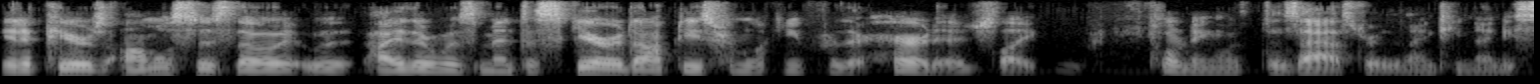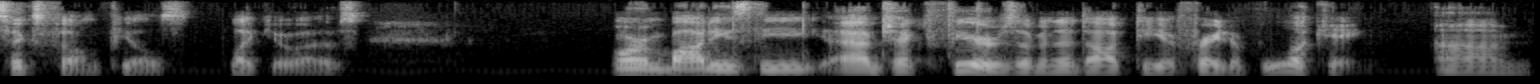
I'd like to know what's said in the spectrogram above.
It appears almost as though it either was meant to scare adoptees from looking for their heritage, like Flirting with Disaster, the 1996 film feels like it was, or embodies the abject fears of an adoptee afraid of looking, um,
